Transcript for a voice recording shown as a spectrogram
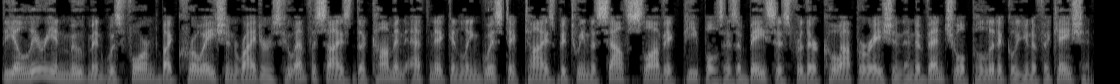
The Illyrian movement was formed by Croatian writers who emphasized the common ethnic and linguistic ties between the South Slavic peoples as a basis for their cooperation and eventual political unification.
